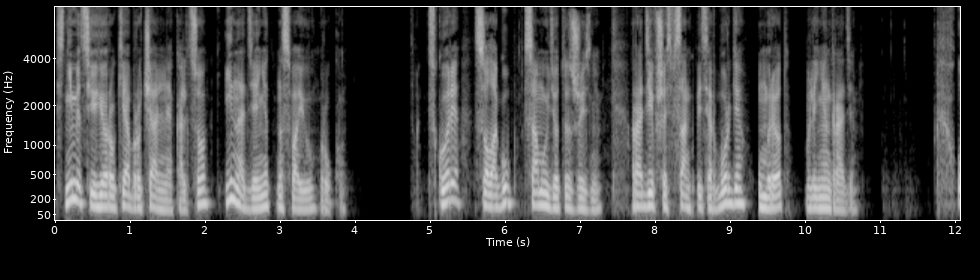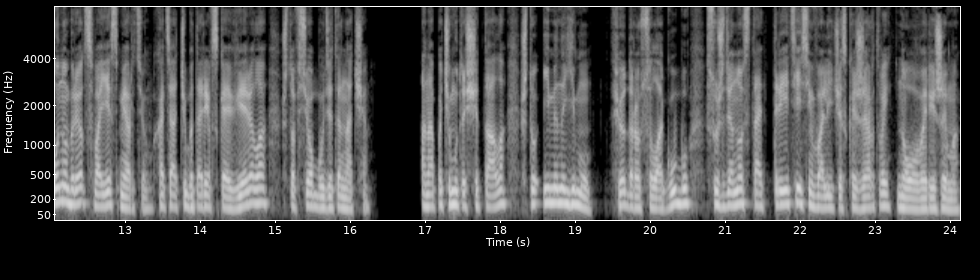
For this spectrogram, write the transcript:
снимет с ее руки обручальное кольцо и наденет на свою руку. Вскоре Сологуб сам уйдет из жизни. Родившись в Санкт-Петербурге, умрет в Ленинграде. Он умрет своей смертью, хотя Чеботаревская верила, что все будет иначе. Она почему-то считала, что именно ему, Федору Сологубу, суждено стать третьей символической жертвой нового режима.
